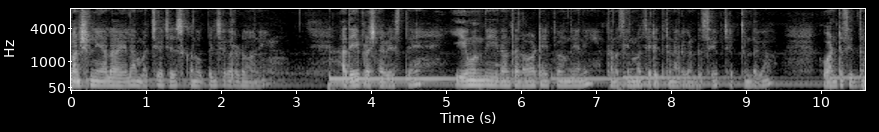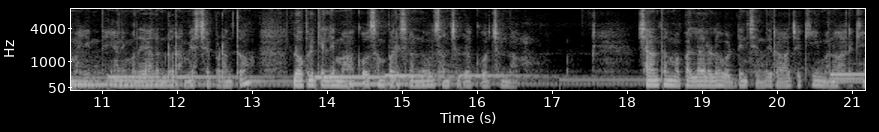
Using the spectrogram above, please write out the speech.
మనుషుల్ని అలా ఎలా మచ్చిగా చేసుకొని ఒప్పించగలడు అని. అదే ప్రశ్న వేస్తే ఏముంది? ఇదంతా అలవాటైపోయింది అని తన సినిమా చరిత్రను అరగంట సేపు చెప్తుండగా వంట సిద్ధమయ్యింది అని మలయాళంలో రమేష్ చెప్పడంతో లోపలికి వెళ్ళి మా కోసం పరిచిన నూలు సంచుల్లో కూర్చున్నాం. శాంతమ్మ పల్లాలలో వడ్డించింది రాజుకి మనోహర్కి.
